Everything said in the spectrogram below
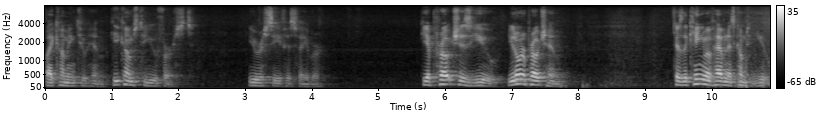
by coming to him. He comes to you first. You receive his favor. He approaches you. You don't approach him. Because the kingdom of heaven has come to you.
